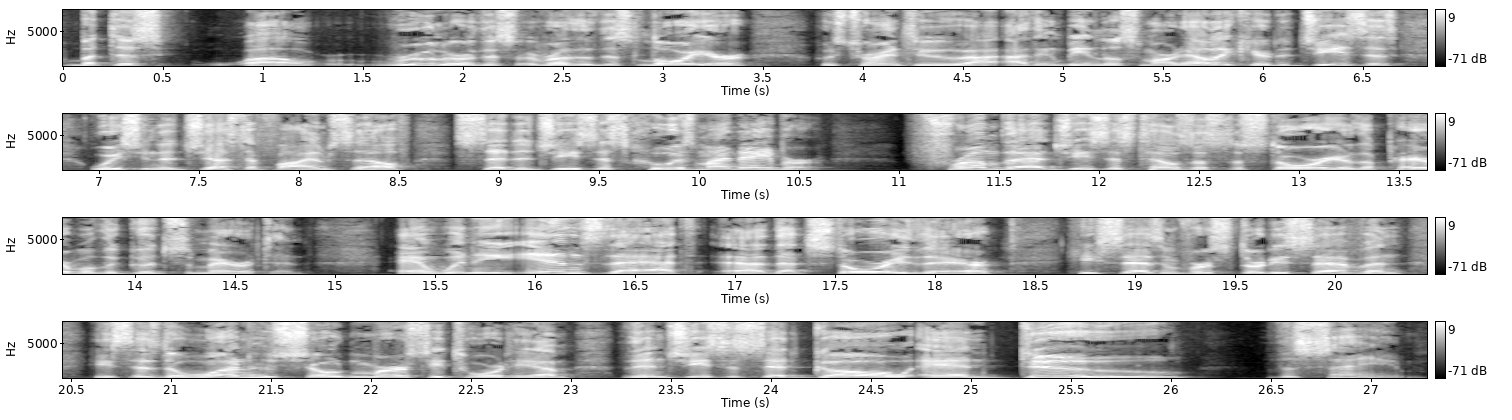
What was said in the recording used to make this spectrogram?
but this uh, ruler, this rather this lawyer who's trying to, uh, I think, being a little smart aleck here to Jesus, wishing to justify himself, said to Jesus, "Who is my neighbor?" From that, Jesus tells us the story or the parable of the Good Samaritan. And when he ends that, uh, that story there, he says in verse 37, he says, the one who showed mercy toward him, then Jesus said, go and do the same.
